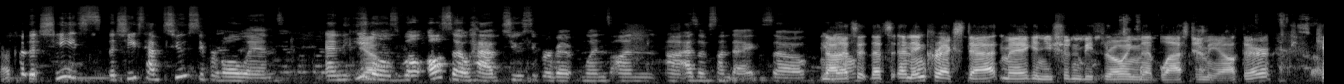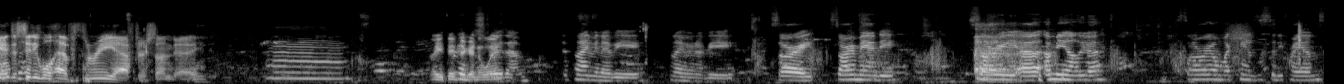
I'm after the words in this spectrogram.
For the Chiefs, the Chiefs have two Super Bowl wins, and the Yeah. Eagles will also have two Super Bowl wins on uh, as of Sunday. So No, know. that's it. That's an incorrect stat, Meg, and you shouldn't be throwing that blasphemy out there. Kansas City will have three after Sunday. Mm, Oh, you think they're gonna win? Them. It's not even gonna be. It's not even gonna be. Sorry, sorry, Mandy. Sorry, uh, Amelia. Sorry, all my Kansas City fans.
